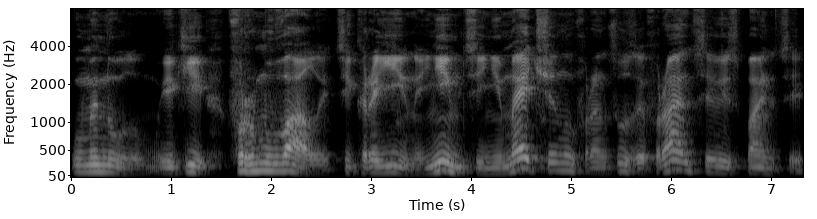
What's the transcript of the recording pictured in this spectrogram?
у минулому, які формували ці країни: німці Німеччину, французи Францію, іспанці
